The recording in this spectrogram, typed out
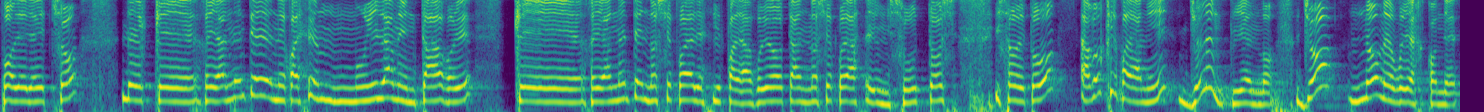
por el hecho de que realmente me parece muy lamentable que realmente no se pueda decir palabrotas, no se pueda hacer insultos y sobre todo algo que para mí yo no entiendo. Yo no me voy a esconder.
